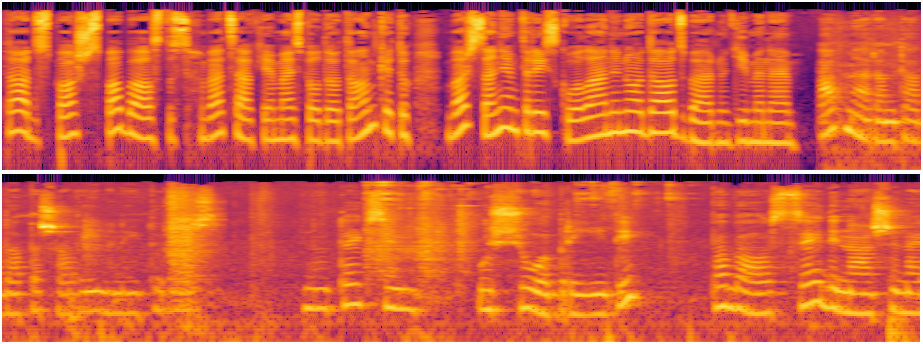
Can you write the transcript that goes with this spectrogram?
tādus pašus pabalstus vecākiem aizpildot anketu var saņemt arī skolēni no daudzbērnu ģimenēm. Apmēram tādā pašā līmenī turās. Nu, teiksim, uz šo brīdi pabalsts ēdināšanai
